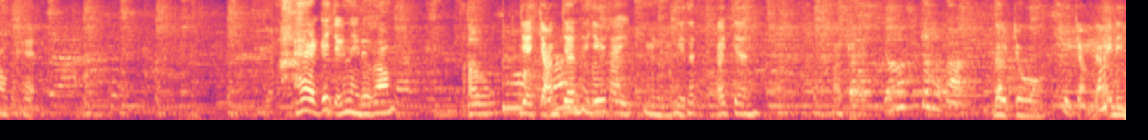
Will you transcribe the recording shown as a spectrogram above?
ok. À cái chữ này được không? Ừ. Về chọn trên hay dưới đây? Mình thì thích ở trên. Ok. Đồ chùa thì chọn đại đi.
